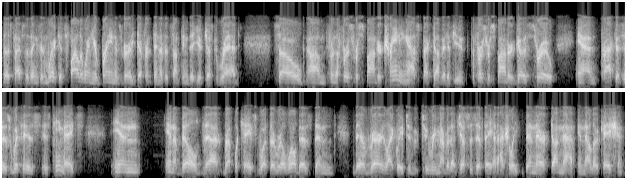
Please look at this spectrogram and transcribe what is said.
those types of things, and where it gets filed away in your brain is very different than if it's something that you've just read. So um, from the first responder training aspect of it, if you the first responder goes through and practices with his his teammates in in a build that replicates what the real world is, then they're very likely to to remember that just as if they had actually been there, done that in that location.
